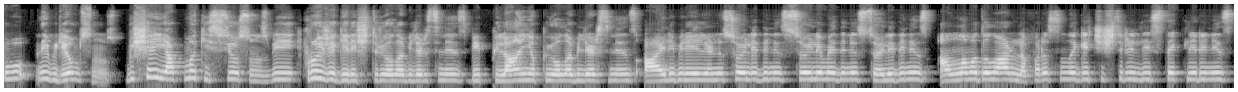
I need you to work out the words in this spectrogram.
Bu ne biliyor musunuz? Bir şey yapmak istiyorsunuz. Bir proje geliştiriyor olabilirsiniz. Bir plan yapıyor olabilirsiniz. Aile bireylerine söylediniz, söylemediniz, söylediniz, anlamadılar. Laf arasında geçiştirildi istekleriniz.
